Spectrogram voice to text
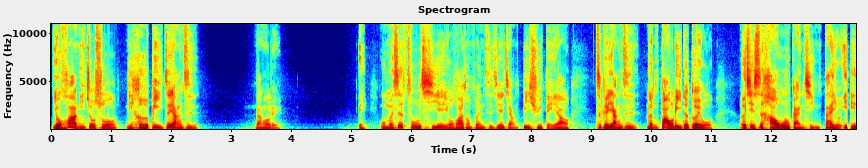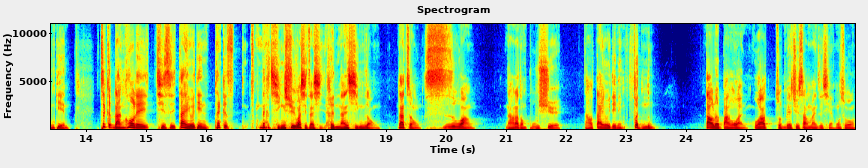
有话你就说，你何必这样子？然后嘞，哎，我们是夫妻耶，有话总不能直接讲，必须得要这个样子冷暴力的对我。而且是毫无感情，带有一点点这个，然后嘞，其实带有一点那个那个情绪，我实在是很难形容那种失望，然后那种不屑，然后带有一点点愤怒。到了傍晚，我要准备去上班之前，我说：“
